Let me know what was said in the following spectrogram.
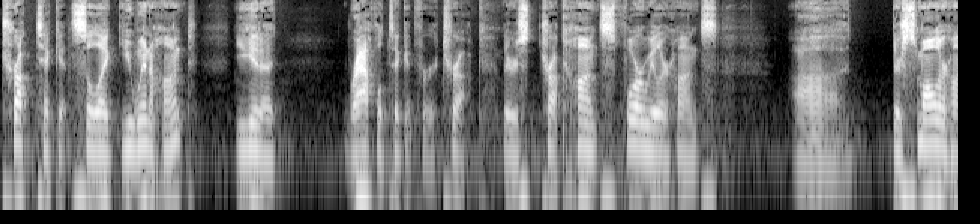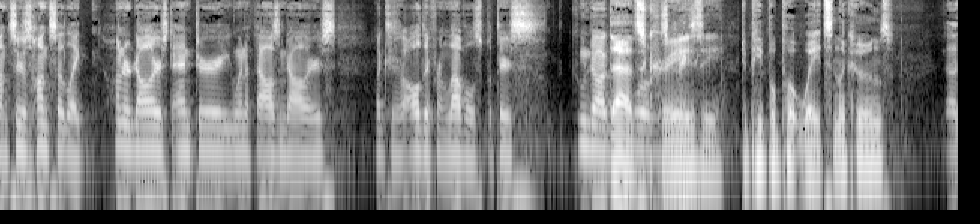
truck tickets. So like you win a hunt, you get a raffle ticket for a truck. There's truck hunts, four wheeler hunts. Uh, there's smaller hunts. There's hunts at like hundred dollars to enter. You win a thousand dollars. Like there's all different levels, but there's coon dog. That's world is crazy. Do people put weights in the coons? Uh,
